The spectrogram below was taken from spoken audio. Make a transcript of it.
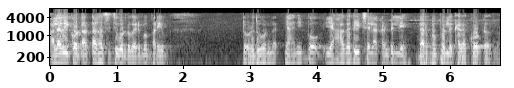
അലറിക്കൊണ്ട് അട്ടഹസിച്ചു കൊണ്ടുവരുമ്പോൾ പറയും തൊഴുതുകൊണ്ട് ഞാനിപ്പോ യാഗദീക്ഷല കണ്ടില്ലേ? ദർഭപ്പുല്ല് കിഴക്കോട്ട് എന്ന്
